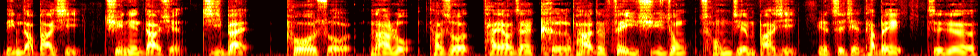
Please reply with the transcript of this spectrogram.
领导巴西，去年大选击败。波索纳洛他说，他要在可怕的废墟中重建巴西，因为之前他被这个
